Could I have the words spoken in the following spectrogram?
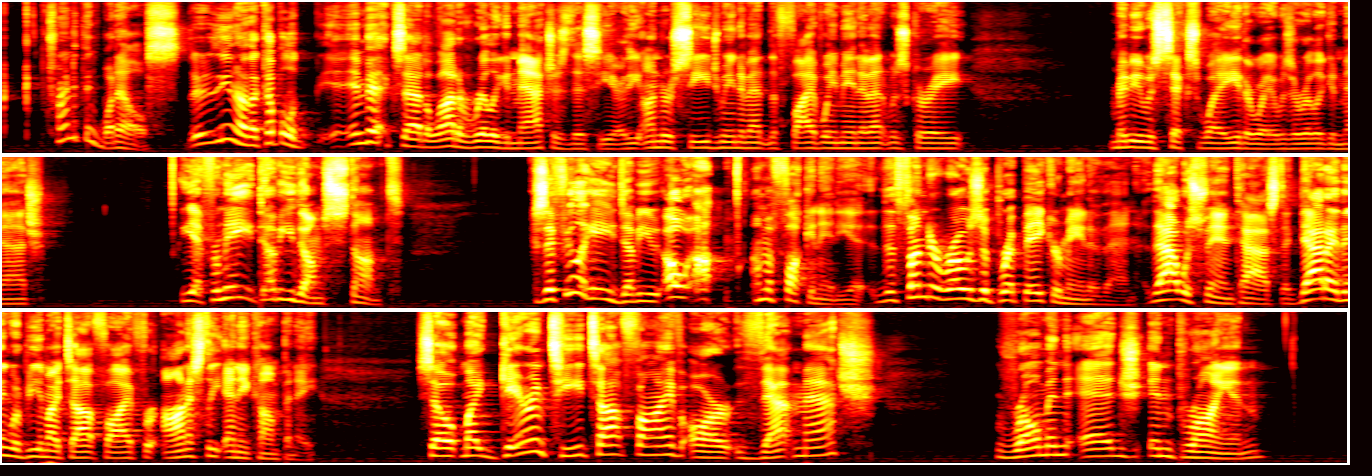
I'm trying to think what else. There's, you know, the couple of Impact's had a lot of really good matches this year. The Under Siege main event, the five way main event was great. Maybe it was six way. Either way, it was a really good match. Yeah, for me, AEW, though, I'm stumped. Because I feel like AEW. Oh, I'm a fucking idiot. The Thunder Rosa Britt Baker main event. That was fantastic. That I think would be my top five for honestly any company. So my guaranteed top five are that match, Roman Edge and Bryan,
